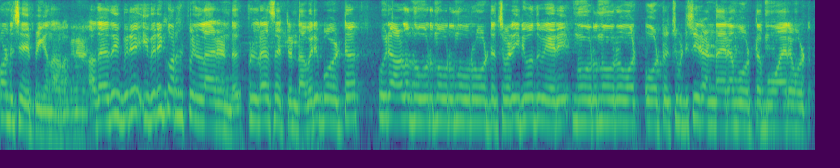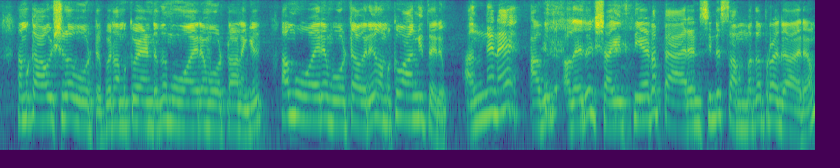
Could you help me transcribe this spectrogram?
കൊണ്ട് ചെയ്യിപ്പിക്കുന്നതാണ്. അതായത് ഇവർ ഇവർ കുറച്ച് പിള്ളേരുണ്ട്. പിള്ളേർ സെറ്റ് ഉണ്ട്. അവർ പോയിട്ട് ഒരാൾ നൂറ് നൂറ് നൂറ് വോട്ട് വെച്ച് ഇരുപത് പേര് നൂറ് നൂറ് വോട്ട് വോട്ട് വെച്ച് പിടിച്ച് രണ്ടായിരം വോട്ട് മൂവായിരം വോട്ട് നമുക്ക് ആവശ്യമുള്ള വോട്ട്. ഇപ്പൊ നമുക്ക് വേണ്ടത് മൂവായിരം വോട്ടാണെങ്കിൽ ആ മൂവായിരം വോട്ട് അവർ നമുക്ക് വാങ്ങിത്തരും. അങ്ങനെ അവർ അതായത് ശൈത്യയുടെ പാരന്റ്സിന്റെ സമ്മതപ്രകാരം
